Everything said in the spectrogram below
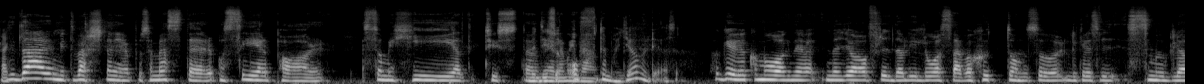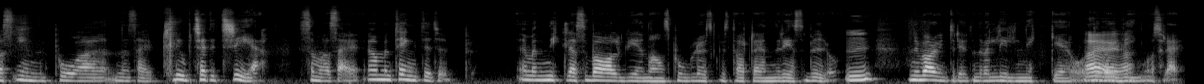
Det där är mitt värsta när jag är på semester och ser par som är helt tysta Men det är så middagen. ofta man gör det alltså. Och gud, jag kommer ihåg när, när jag, Frida och Lillåsa var 17 så lyckades vi smuggla oss in på en så här, Klubb 33. Som var så här, ja men tänk dig typ ja, men Niklas Wahlgren och hans polare skulle starta en resebyrå. Nu var det ju inte det utan det var Lill-Nicke och det Ja, var ja. Ving och sådär.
